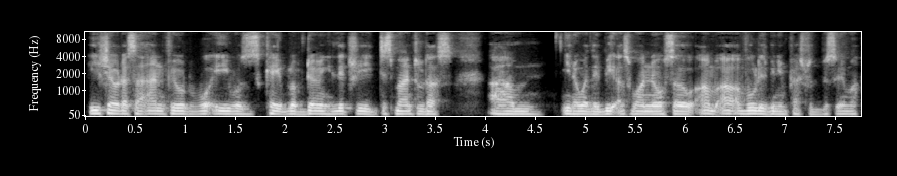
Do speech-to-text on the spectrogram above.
He showed us at Anfield what he was capable of doing. He literally dismantled us. Um, you know, when they beat us 1 0. So um, I've always been impressed with Bissouma.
